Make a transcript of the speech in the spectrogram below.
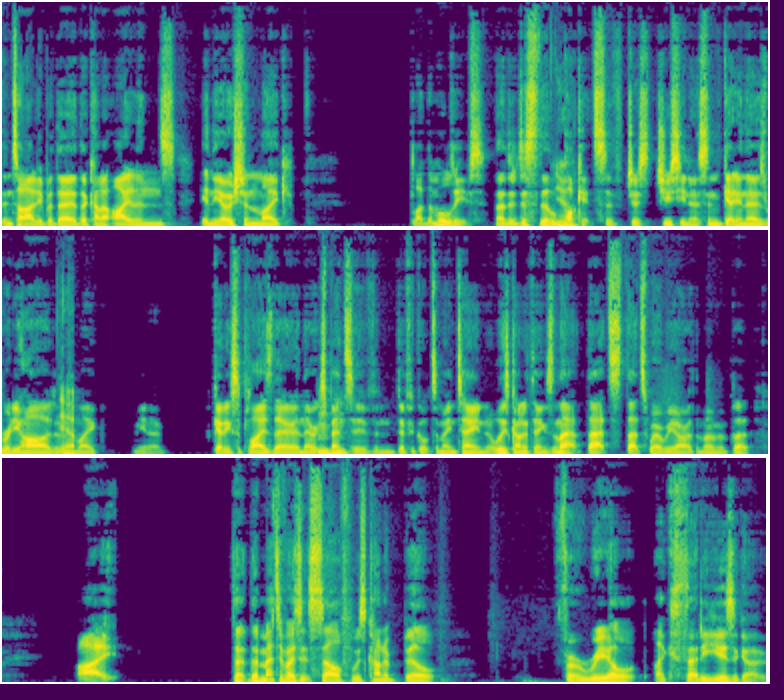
entirely, but they're, they're kind of islands in the ocean, like, like the Maldives. They're just little Yeah. pockets of just juiciness and getting there is really hard. Yeah. And like, you know, getting supplies there and they're Mhm. expensive and difficult to maintain and all these kind of things. And that, that's, that's where we are at the moment. But I, the, the metaverse itself was kind of built for real like 30 years ago.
